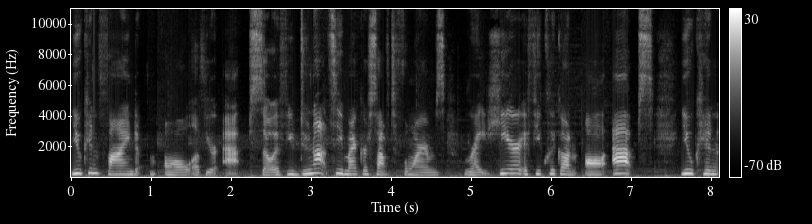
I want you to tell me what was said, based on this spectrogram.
you can find all of your apps. So if you do not see Microsoft Forms right here, if you click on all apps, you can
